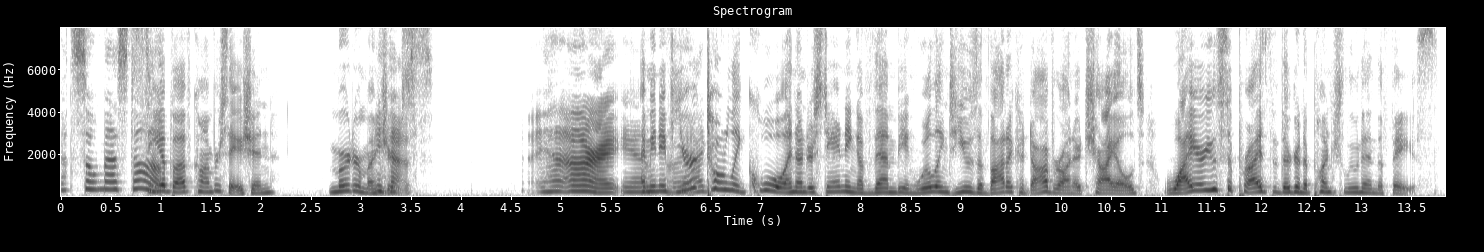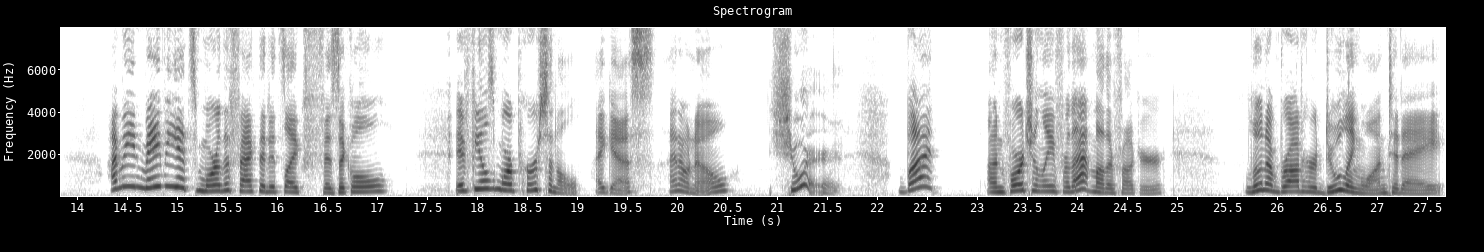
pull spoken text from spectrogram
That's so messed up. See above conversation. Murder munchers. Yes. Yeah, all right. Yeah. I mean, if I- you're I- totally cool and understanding of them being willing to use Avada Kedavra on a child, why are you surprised that they're going to punch Luna in the face? I mean, maybe it's more the fact that it's like physical. It feels more personal, I guess. I don't know. Sure. But unfortunately for that motherfucker, Luna brought her dueling wand today,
